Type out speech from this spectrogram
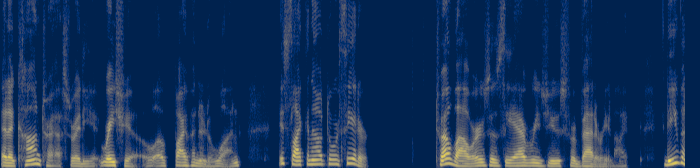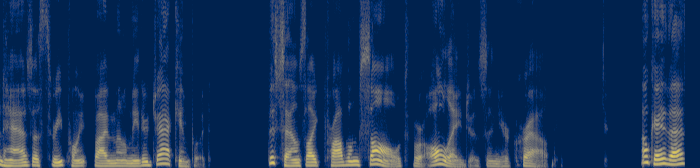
at a contrast ratio of 500 to 1, it's like an outdoor theater. 12 hours is the average use for battery life. It even has a 3.5 millimeter jack input. This sounds like problem solved for all ages in your crowd. Okay, that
